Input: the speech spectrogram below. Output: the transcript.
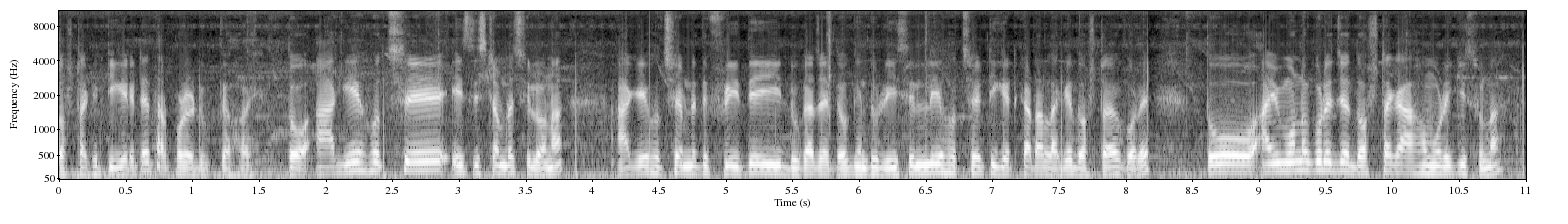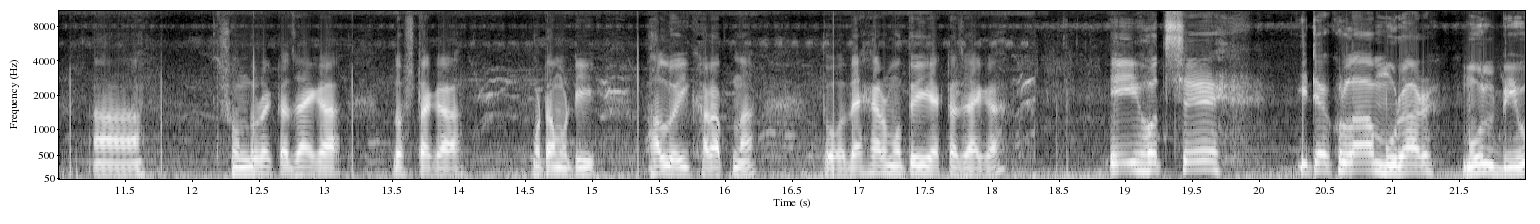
দশ টাকা টিকিটে তারপরে ঢুকতে হয়। তো আগে হচ্ছে এই সিস্টেমটা ছিল না। আগে হচ্ছে এমনিতে ফ্রিতেই ঢুকা যেত, কিন্তু রিসেন্টলি হচ্ছে টিকিট কাটা লাগে দশ টাকা করে। তো আমি মনে করি যে দশ টাকা আহামরি কিছু না। সুন্দর একটা জায়গা, দশ টাকা, মোটামুটি ভালোই, খারাপ না। তো দেখার মতোই একটা জায়গা। এই হচ্ছে ইটাখোলা মুরার মূল ভিউ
